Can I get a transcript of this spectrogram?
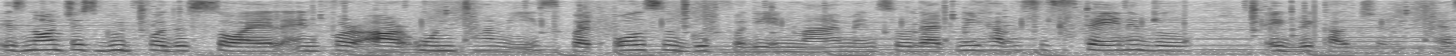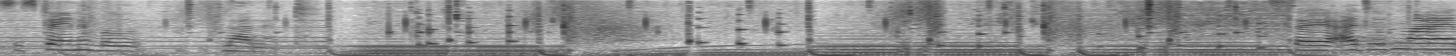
is not just good for the soil and for our own tummies but also good for the environment so that we have a sustainable agriculture, a sustainable planet. So I did my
